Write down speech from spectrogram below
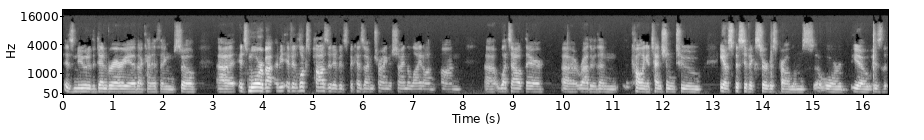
is new to the Denver area, that kind of thing. So uh, it's more about. I mean, if it looks positive, it's because I'm trying to shine the light on on uh, what's out there uh, rather than calling attention to you know specific service problems or you know is the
